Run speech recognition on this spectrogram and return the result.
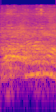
Cheers.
